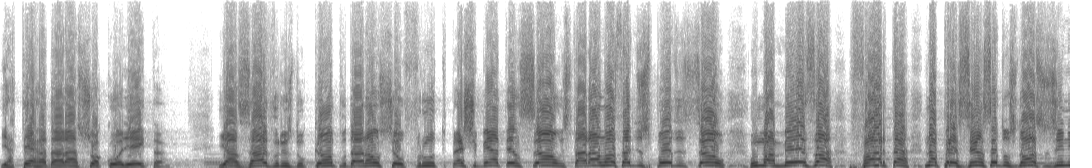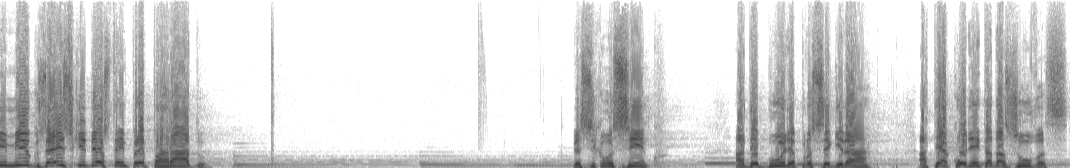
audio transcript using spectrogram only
E a terra dará a sua colheita e as árvores do campo darão seu fruto. Preste bem atenção, estará à nossa disposição uma mesa farta na presença dos nossos inimigos. É isso que Deus tem preparado. Versículo 5: A debúria prosseguirá até a colheita das uvas,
